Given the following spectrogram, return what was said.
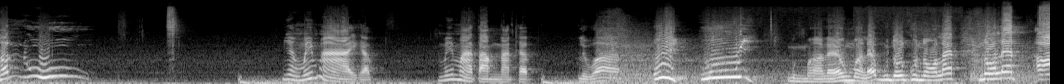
ฮันอูยังไม่มาครับ ไม่มาตามนัดครับ หรือว่า อุ้ยอุ้ยมึงมาแล้วมาแล้วมึงโดนกูนอนแรดนอนแรดอ่า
